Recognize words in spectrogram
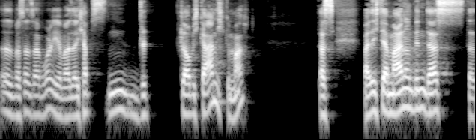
also was heißt erfreulicherweise, ich habe es, glaube ich, gar nicht gemacht. Das, weil ich der Meinung bin, dass, da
